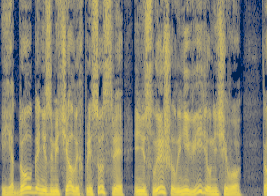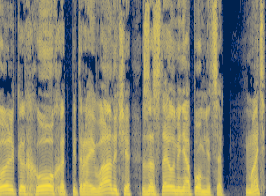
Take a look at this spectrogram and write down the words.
и я долго не замечал их присутствия и не слышал, и не видел ничего. Только хохот Петра Ивановича заставил меня опомниться. Мать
